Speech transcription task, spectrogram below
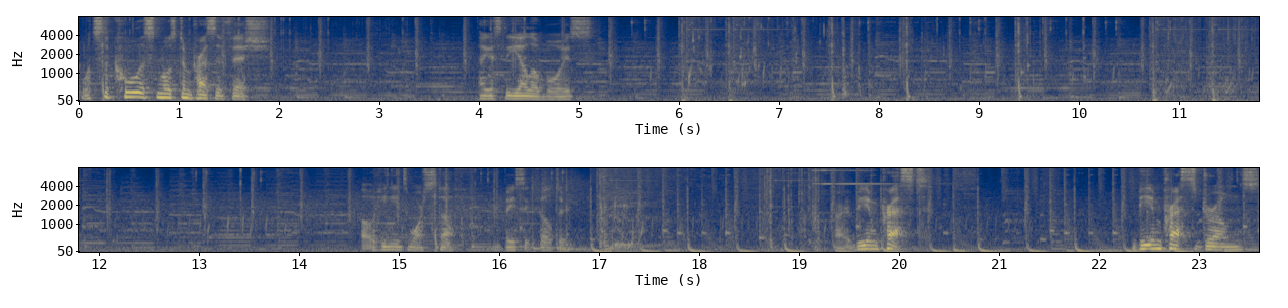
What's the coolest, most impressive fish? I guess the yellow boys. He needs more stuff. Basic filter. Alright, be impressed. Be impressed, drones.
